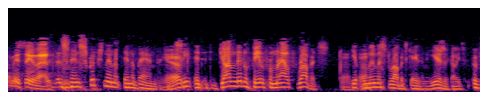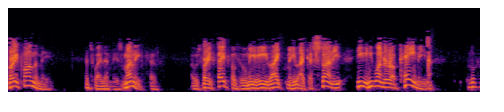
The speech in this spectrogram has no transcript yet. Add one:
Let me see that. There's an inscription in a, in a band. Yes? See, it, it- John Littlefield from Ralph Roberts. Mhm. Yeah, well, Mr. Roberts gave it to me years ago. He's very fond of me. That's why he left me his money. I, was very faithful to him. He, he liked me like a son. He he, he wanted to repay me. Now, look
